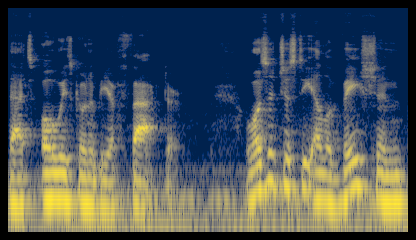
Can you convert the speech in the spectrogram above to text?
that's always going to be a factor. Was it just the elevation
